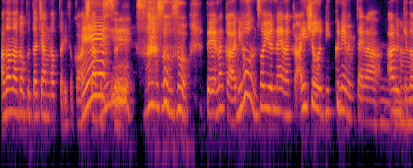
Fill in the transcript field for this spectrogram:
あだ名が豚ちゃんだったりとかしたんです。えー、そうそうそう。で、なんか日本そういうね、なんか相性ニックネームみたいなあるけど、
